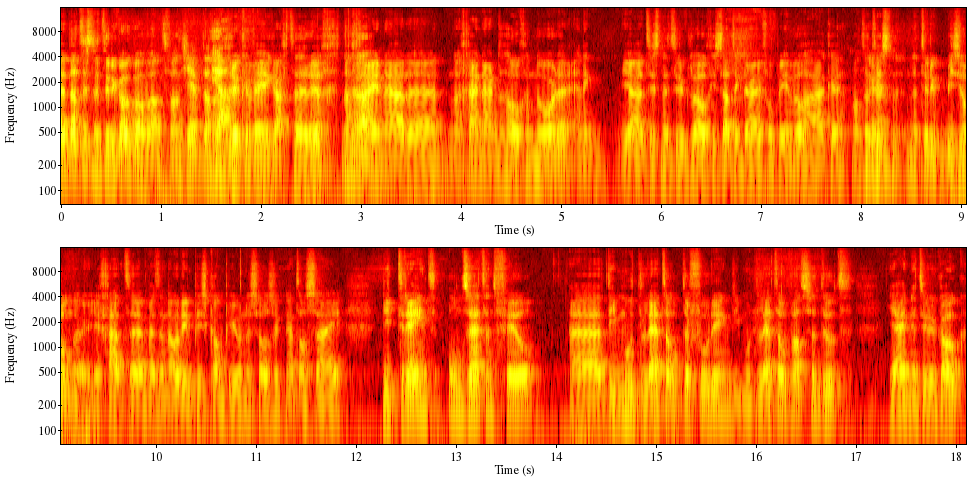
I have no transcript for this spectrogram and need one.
eh, dat is natuurlijk ook wel wat, want je hebt dan Ja. een drukke week achter de rug. Dan, Ja. ga je naar, eh, dan ga je naar het hoge noorden. En ik, ja, het is natuurlijk logisch dat ik daar even op in wil haken. Want het Ja. is natuurlijk bijzonder. Je gaat eh, met een Olympisch kampioen, zoals ik net al zei. Die traint ontzettend veel. Eh, die moet letten op de voeding. Die moet letten op wat ze doet. Jij natuurlijk ook.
